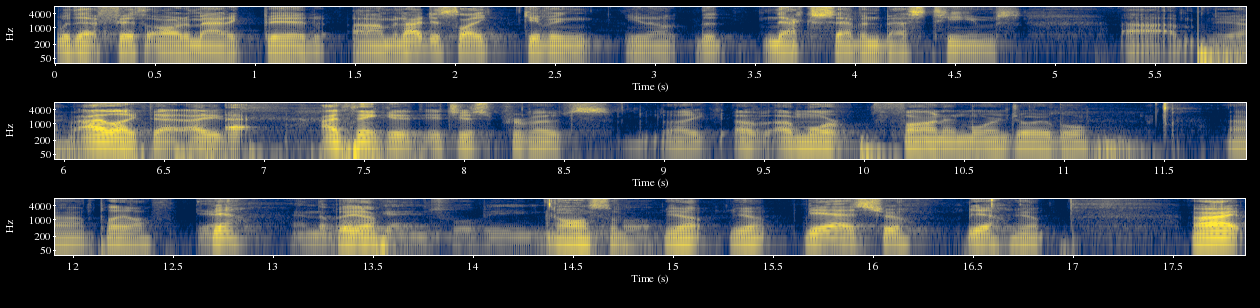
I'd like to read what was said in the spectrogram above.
with that fifth automatic bid. Um, and I just like giving you know the next seven best teams. Um, Yeah, I like that. I I think it, it just promotes like a, a more fun and more enjoyable uh, playoff. Yeah. And the bowl yeah. games will be Awesome. Yep. Yep. yeah, it's true. Yeah. Yep. All right.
